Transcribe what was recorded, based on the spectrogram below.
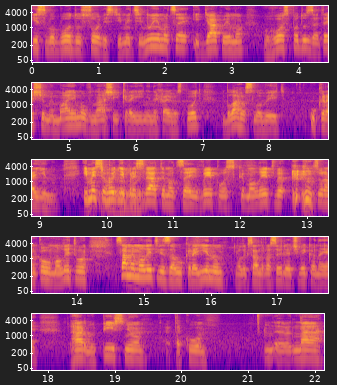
і свободу совісті. Ми цінуємо це і дякуємо Господу за те, що ми маємо в нашій країні. Нехай Господь благословить. Україну. І ми сьогодні присвятимо цей випуск молитви, цю ранкову молитву, саме молитві за Україну. Олександр Васильович виконає гарну пісню, таку е, на,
